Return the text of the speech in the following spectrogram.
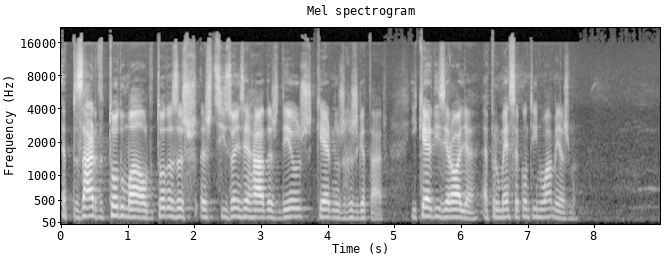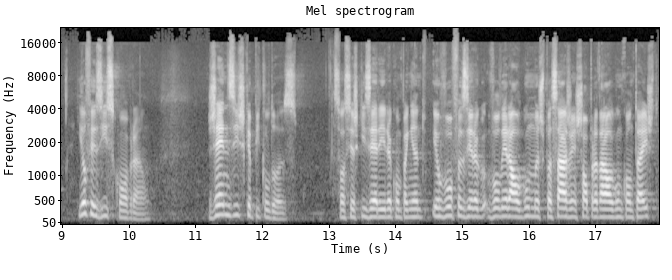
apesar de todo o mal, de todas as, as decisões erradas, Deus quer nos resgatar. E quer dizer: olha, a promessa continua a mesma. E Ele fez isso com Abraão. Gênesis capítulo 12. Se vocês quiserem ir acompanhando, eu vou, fazer, vou ler algumas passagens só para dar algum contexto,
